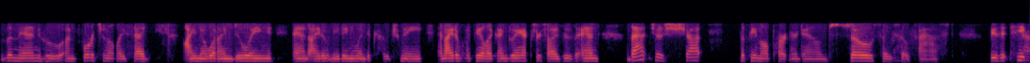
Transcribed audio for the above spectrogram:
the men who unfortunately said, I know what I'm doing and I don't need anyone to coach me and I don't want to feel like I'm doing exercises and that just shuts the female partner down so, so, so fast. Because it takes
